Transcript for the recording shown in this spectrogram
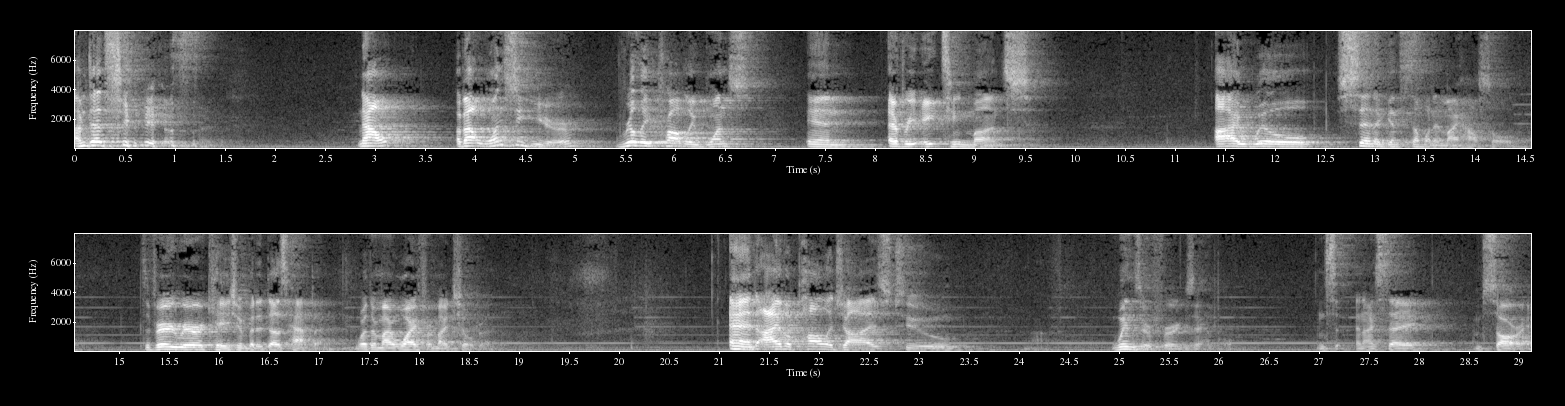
I'm dead serious. Now, about once a year, really probably once in every 18 months, I will sin against someone in my household. It's a very rare occasion, but it does happen, whether my wife or my children. And I've apologized to Windsor, for example. And, and I say, I'm sorry.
